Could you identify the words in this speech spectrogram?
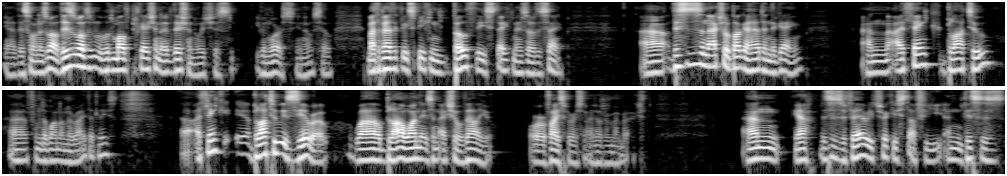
yeah, this one as well. This is what with multiplication and addition, which is even worse, you know. So mathematically speaking, both these statements are the same. Uh, this is an actual bug I had in the game. And I think BLA2, uh, from the one on the right at least, uh, I think uh, BLA2 is zero, while BLA1 is an actual value, or vice versa, I don't remember actually. And yeah, this is very tricky stuff. And this is,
